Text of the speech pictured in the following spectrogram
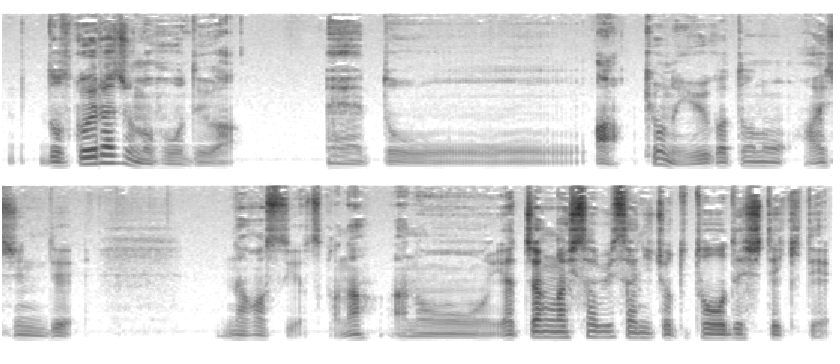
「ドスコイラジオ」の方ではえっ、ー、とあ今日の夕方の配信で流すやつかな。あのやっちゃんが久々にちょっと遠出してきて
